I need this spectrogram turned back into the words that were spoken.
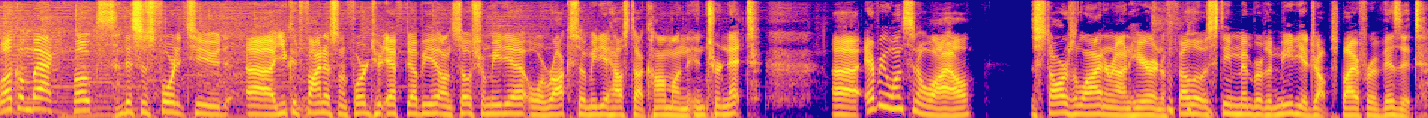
Welcome back, folks. This is Fortitude. Uh, you can find us on Fortitude FW on social media or roxomediahouse.com on the internet. Uh, every once in a while, the stars align around here and a fellow esteemed member of the media drops by for a visit.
